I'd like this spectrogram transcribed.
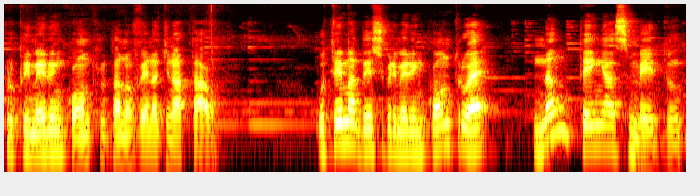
para o primeiro encontro da novena de Natal. O tema deste primeiro encontro é Não tenhas medo.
